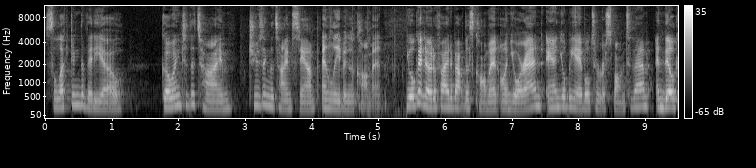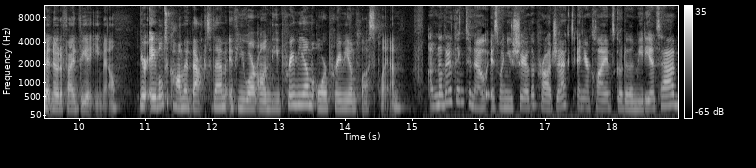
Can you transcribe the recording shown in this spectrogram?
selecting the video, going to the time, choosing the timestamp, and leaving a comment. You'll get notified about this comment on your end, and you'll be able to respond to them, and they'll get notified via email. You're able to comment back to them if you are on the Premium or Premium Plus plan. Another thing to note is when you share the project and your clients go to the media tab,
